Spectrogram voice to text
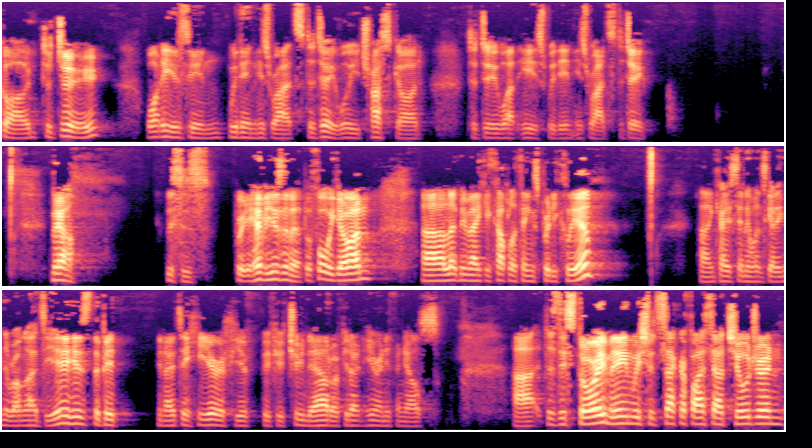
God to do what he is in within his rights to do? Will you trust God to do what he is within his rights to do? Now, this is pretty heavy, isn't it? Before we go on, uh, let me make a couple of things pretty clear. Uh, in case anyone's getting the wrong idea, here's the bit you know to hear if you've if you've tuned out or if you don't hear anything else. Uh, does this story mean we should sacrifice our children,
